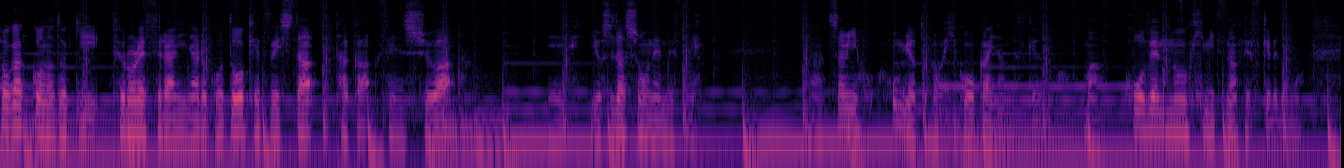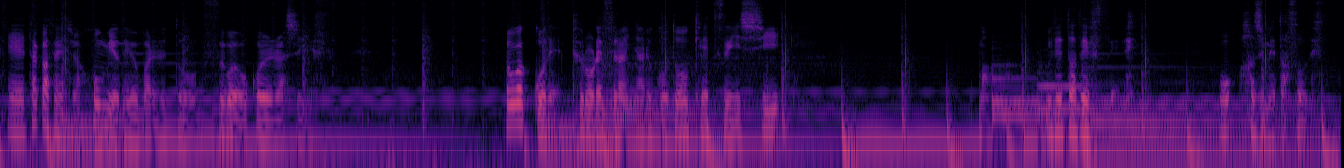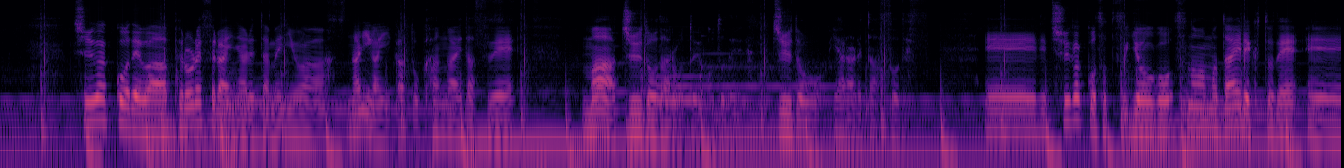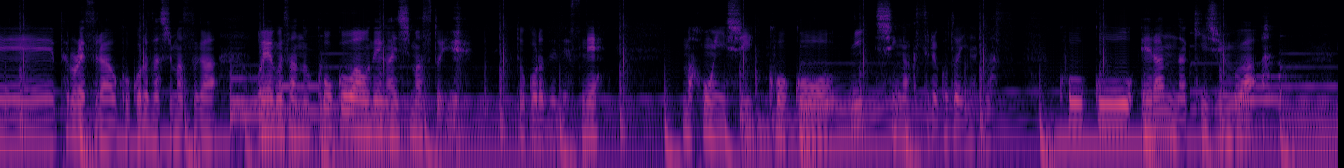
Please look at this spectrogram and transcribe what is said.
小学校の時プロレスラーになることを決意したタカ選手は、えー吉田少年ですね。あちなみに本名とかは非公開なんですけれどもまあ公然の秘密なんですけれどもえー、タカ選手は本名で呼ばれるとすごい怒れるらしいです。小学校でプロレスラーになることを決意し、まあ、腕立て伏せ。を始めたそうです。中学校ではプロレスラーになるためには何がいいかと考えた末、まあ柔道だろうということで柔道をやられたそうです。えーで中学校卒業後そのままダイレクトで、えープロレスラーを志しますが親御さんの高校はお願いしますという ところでですね、まあ、本意し高校に進学することになります高校を選んだ基準は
